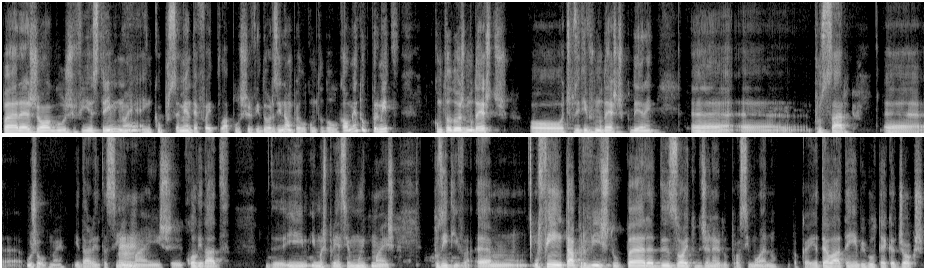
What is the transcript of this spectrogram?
para jogos via streaming, não é? Em que o processamento é feito lá pelos servidores e não pelo computador localmente, o que permite computadores modestos ou dispositivos modestos poderem processar o jogo, não é? E darem-te assim Uhum. mais qualidade de- e, e uma experiência muito mais positiva. Um, o fim está previsto para 18 de janeiro do próximo ano, ok? Até lá tem a biblioteca de jogos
